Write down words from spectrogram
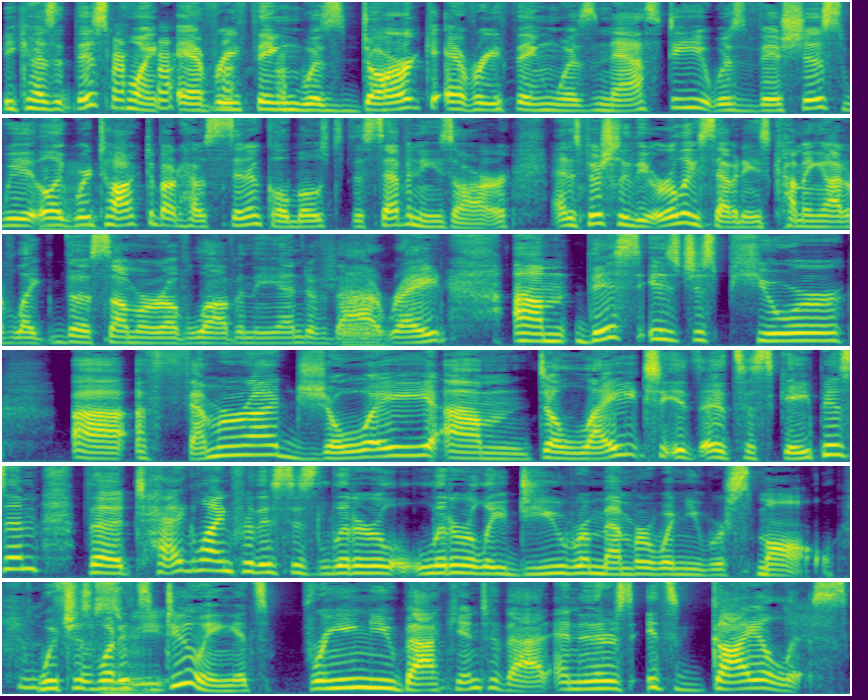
because at this point everything was dark, everything was nasty, it was vicious. We like we mm-hmm. talked about how cynical most of the '70s are, and especially the early '70s, coming out of like the summer of love and the end of that, right? Um, this is just pure uh, ephemera, joy, um, delight. It's, it's escapism. The tagline for this is literal, literally, "Do you remember when you were small?" Which is so what it's doing. It's bringing you back into that, and there's it's guileless.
